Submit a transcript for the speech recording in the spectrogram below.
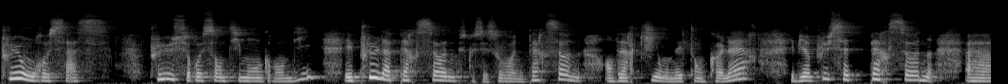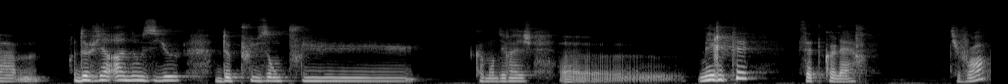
Plus on ressasse, plus ce ressentiment grandit, et plus la personne, puisque c'est souvent une personne envers qui on est en colère, et eh bien plus cette personne euh, devient à nos yeux de plus en plus, comment dirais-je, euh, méritée, cette colère. Tu vois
